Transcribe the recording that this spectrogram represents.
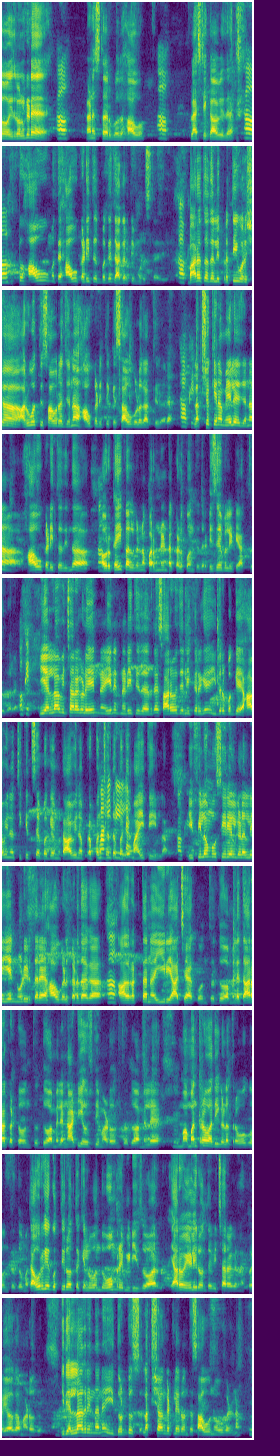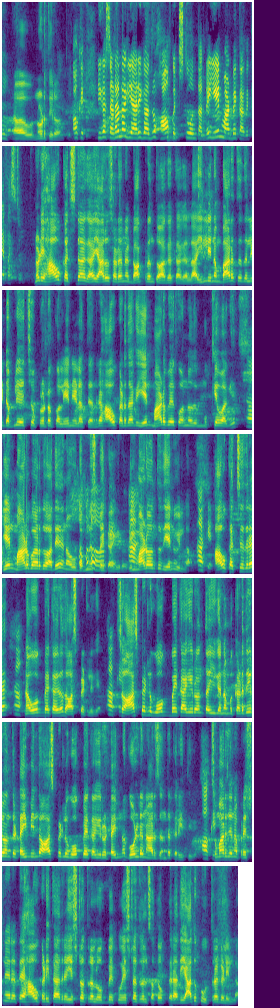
So ಇದ್ರೊಳಗಡೆ ಕಾಣಿಸ್ತಾ ಇರ್ಬೋದು ಹಾವು. ಪ್ಲಾಸ್ಟಿಕ್ ಹಾವಿದೆ. ಇದೆ ಹಾವು ಮತ್ತೆ ಹಾವು ಕಡಿತದ ಬಗ್ಗೆ ಜಾಗೃತಿ ಮೂಡಿಸ್ತಾ ಇದೀವಿ. ಭಾರತದಲ್ಲಿ ಪ್ರತಿ ವರ್ಷ ಅರವತ್ತು ಸಾವಿರ ಜನ ಹಾವು ಕಡಿತಕ್ಕೆ ಸಾವುಗೊಳಗಾಗ್ತಿದ್ದಾರೆ. ಲಕ್ಷಕ್ಕಿನ ಮೇಲೆ ಜನ ಹಾವು ಕಡಿತದಿಂದ ಅವ್ರ ಕೈ ಕಾಲುಗಳನ್ನ ಪರ್ಮನೆಂಟ್ ಆಗಿ ಕಳ್ಕೊಂತಿದ್ದಾರೆ ಡಿಸೇಬಿಲಿಟಿ ಆಗ್ತಿದ್ದಾರೆ. ಈ ಎಲ್ಲಾ ವಿಚಾರಗಳು ಏನ್ ಏನಕ್ಕೆ ನಡೀತಿದೆ ಅಂದ್ರೆ ಸಾರ್ವಜನಿಕರಿಗೆ ಇದ್ರ ಬಗ್ಗೆ ಹಾವಿನ ಚಿಕಿತ್ಸೆ ಬಗ್ಗೆ ಮತ್ತೆ ಹಾವಿನ ಪ್ರಪಂಚದ ಬಗ್ಗೆ ಮಾಹಿತಿ ಇಲ್ಲ. ಈ ಫಿಲಮು ಸೀರಿಯಲ್ಗಳಲ್ಲಿ ಏನ್ ನೋಡಿರ್ತಾರೆ ಹಾವುಗಳು ಕಡ್ದಾಗ ಆ ರಕ್ತನ ಈರಿ ಆಚೆ ಹಾಕುವಂಥದ್ದು ಆಮೇಲೆ ದಾರ ಕಟ್ಟುವಂಥದ್ದು ಆಮೇಲೆ ನಾಟಿ ಔಷಧಿ ಮಾಡುವಂಥದ್ದು ಆಮೇಲೆ ಮಂತ್ರವಾದಿಗಳ ಹತ್ರ ಹೋಗುವಂಥದ್ದು ಮತ್ತೆ ಅವ್ರಿಗೆ ಗೊತ್ತಿರುವಂತ ಕೆಲವೊಂದು ಓಮ್ ರೆಮಿಡೀಸ್ ಆರ್ ಯಾರೋ ಹೇಳಿರುವಂತ ವಿಚಾರಗಳನ್ನ ಪ್ರಯೋಗ ಮಾಡೋದು ಇದೆಲ್ಲದ್ರಿಂದಾನೇ ಈ ದೊಡ್ಡ ಲಕ್ಷ ಲಕ್ಷಾಂಗಟ್ಲೆ ಇರುವಂತ ಸಾವು ನೋವುಗಳನ್ನ ನಾವು ನೋಡ್ತಿರೋ ಓಕೆ ಈಗ ಸಡನ್ ಆಗಿ ಯಾರಿಗಾದ್ರೂ ಹಾವು ಕಚ್ತು ಅಂತಂದ್ರೆ ಏನ್ ಮಾಡ್ಬೇಕಾಗುತ್ತೆ ಫಸ್ಟ್ ನೋಡಿ ಹಾವು ಕಚ್ಚಿದಾಗ ಯಾರು ಸಡನ್ ಆಗಿ ಡಾಕ್ಟರ್ ಅಂತೂ ಆಗಕ್ಕಾಗಲ್ಲ. ಇಲ್ಲಿ ನಮ್ಮ ಭಾರತದಲ್ಲಿ ಡಬ್ಲ್ಯೂ ಎಚ್ ಒ ಪ್ರೋಟೋಕಾಲ್ ಏನ್ ಹೇಳತ್ತೆ ಅಂದ್ರೆ ಹಾವು ಕಡ್ದಾಗ ಏನ್ ಮಾಡಬೇಕು ಅನ್ನೋದು ಮುಖ್ಯವಾಗಿ ಏನ್ ಮಾಡಬಾರ್ದು ಅದೇ ನಾವು ಗಮನಿಸಬೇಕಾಗಿರೋದು. ಇಲ್ಲಿ ಮಾಡೋವಂಥದ್ದು ಏನು ಇಲ್ಲ. ಹಾವು ಕಚ್ಚಿದ್ರೆ ನಾವು ಹೋಗ್ಬೇಕಾಗಿರೋದು ಹಾಸ್ಪಿಟ್ಲಿಗೆ ಸೊ ಹಾಸ್ಪಿಟ್ಲಿಗೆ ಹೋಗ್ಬೇಕಾಗಿರುವಂತ ಈಗ ನಮ್ಮ ಕಡ್ದಿರೋಂತ ಟೈಮ್ ಇಂದ ಹಾಸ್ಪಿಟ್ಲಿಗೆ ಹೋಗ್ಬೇಕಾಗಿರೋ ಟೈಮ್ನ ಗೋಲ್ಡನ್ ಅವರ್ಸ್ ಅಂತ ಕರಿತೀವಿ. ಸುಮಾರು ಜನ ಪ್ರಶ್ನೆ ಇರತ್ತೆ ಹಾವು ಕಡಿತಾ ಆದ್ರೆ ಎಷ್ಟೊತ್ರಲ್ಲಿ ಹೋಗ್ಬೇಕು ಎಷ್ಟೊತ್ರಲ್ಲಿ ಸತ್ತೋಗ್ತಾರೆ ಅದು ಯಾವ್ದಕ್ಕೂ ಉತ್ತರಗಳಿಲ್ಲ.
